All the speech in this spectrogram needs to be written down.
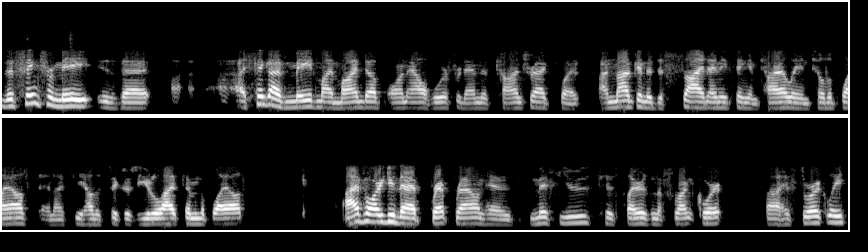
the thing for me is that I think I've made my mind up on Al Horford and this contract, but I'm not going to decide anything entirely until the playoffs, and I see how the Sixers utilize him in the playoffs. I've argued that Brett Brown has misused his players in the front court uh, historically.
